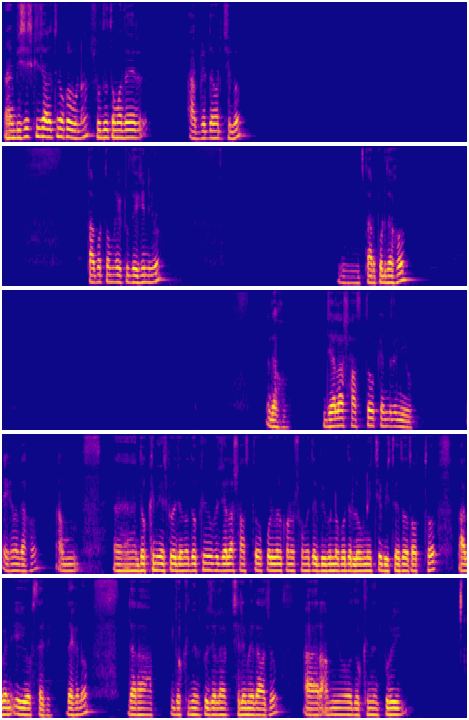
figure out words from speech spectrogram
আমি বিশেষ কিছু আলোচনা করব না, শুধু তোমাদের আপডেট দেওয়ার ছিল। তারপর তোমরা একটু দেখে নিও। তারপর দেখো। দেখো, জেলা স্বাস্থ্য কেন্দ্রে নিয়োগ। এখানে দেখো দক্ষিণ দিনাজপুরের জন্য দক্ষিণ দিনাজপুর জেলা স্বাস্থ্য পরিবার কল্যাণ সমিতির বিভিন্ন পদে লোক নিচ্ছে, বিস্তারিত তথ্য পাবেন এই ওয়েবসাইটে। দেখে নাও, যারা দক্ষিণ দিনাজপুর জেলার ছেলেমেয়েরা আছো, আর আমিও দক্ষিণ দিনাজপুরেই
